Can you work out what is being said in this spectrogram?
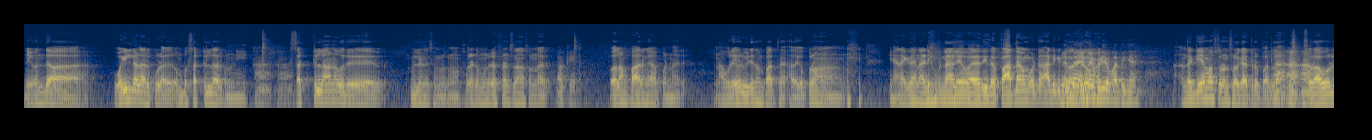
நீ வந்து ஒயில்டெல்லாம் இருக்கக்கூடாது. ரொம்ப சட்டிலாக இருக்கணும் நீ. சட்டிலான ஒரு வில்லனிசம் இருக்கணும். ஸோ ரெண்டு மூணு ரெஃபரன்ஸ்லாம் சொன்னார். ஓகே. ஸோ அதெல்லாம் பாருங்க அப்படின்னாரு. நான் ஒரே ஒரு வீடியோ தான் பார்த்தேன். அதுக்கப்புறம் எனக்கு தான் நடிப்புனாலே வராது. இதை பார்த்தவன் மட்டும் ஆடிக்கிட்டு வந்து வீடியோ பாத்தீங்க அந்த கேம் ஆஃப் த்ரோன்ஸ் ஒரு கேரக்டர் இருப்பார்ல ஸோ அவர்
